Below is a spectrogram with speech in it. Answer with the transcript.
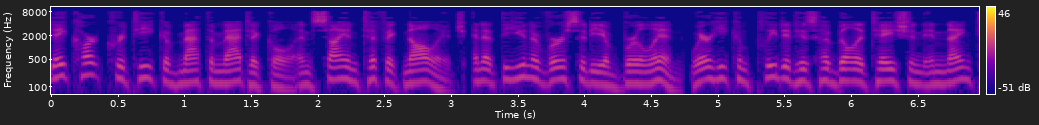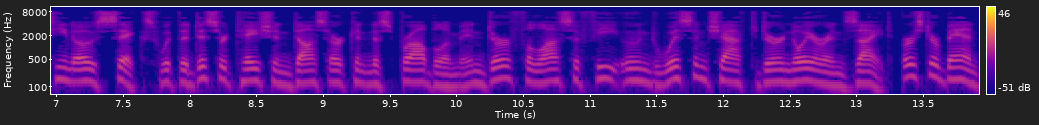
Descartes' Critique of Mathematical and Scientific Knowledge and at the University of Berlin where he completed his habilitation in 1906 with the dissertation Das Erkenntnisproblem in der Philosophie und Wissenschaft der neueren Zeit, Erster Band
